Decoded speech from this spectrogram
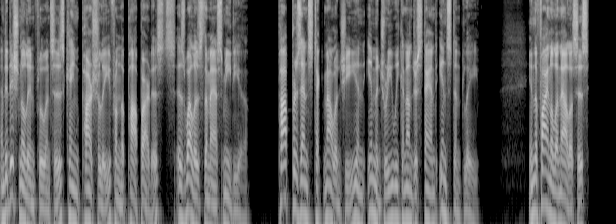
and additional influences came partially from the pop artists as well as the mass media. Pop presents technology and imagery we can understand instantly. In the final analysis,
